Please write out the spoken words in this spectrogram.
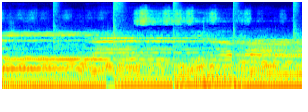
see us in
